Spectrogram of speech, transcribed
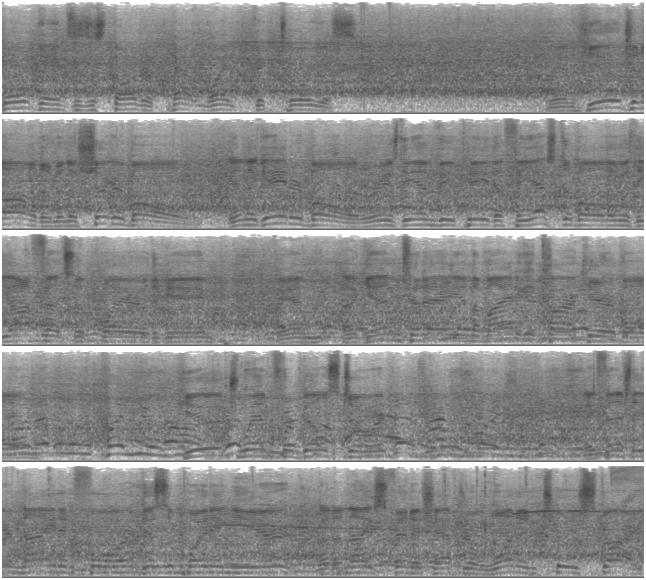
bowl games as a starter. Pat White victorious. And huge at Alden in the Sugar Bowl, in the Gator Bowl, where he's the MVP, the Fiesta Bowl, he was the offensive player of the game. And again today in the Meineke Car Care Bowl. Huge win for Bill Stewart. They finished the year 9 and 4, disappointing year, but a nice finish after a 1 and 2 start.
